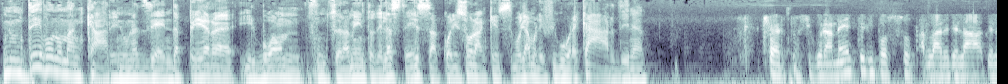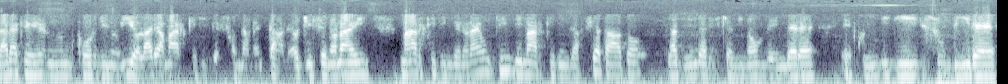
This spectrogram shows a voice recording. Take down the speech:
non devono mancare in un'azienda per il buon funzionamento della stessa? Quali sono anche, se vogliamo, le figure cardine? Certo, sicuramente ti posso parlare della, dell'area che mh, coordino io, l'area marketing è fondamentale. Oggi se non hai marketing e non hai un team di marketing affiatato, l'azienda rischia di non vendere e quindi di subire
